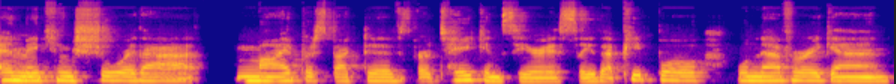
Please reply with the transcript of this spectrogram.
and making sure that my perspectives are taken seriously, that people will never again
